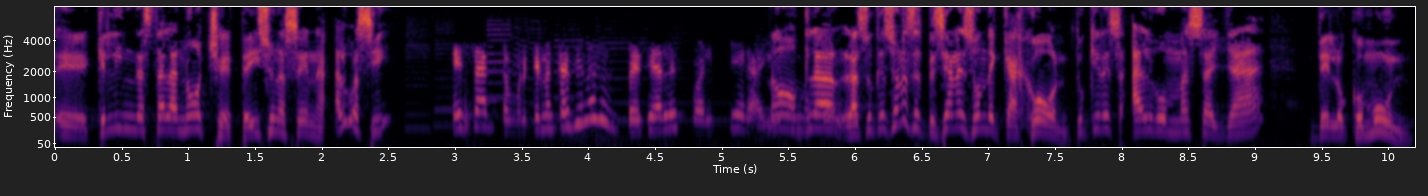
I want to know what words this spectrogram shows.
eh, qué linda está la noche, te hice una cena. Algo así. Exacto, porque en ocasiones especiales cualquiera. No, claro. Las ocasiones especiales son de cajón. Tú quieres algo más allá de lo común.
